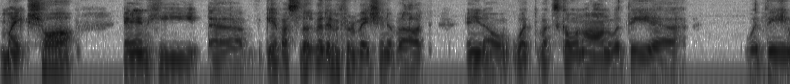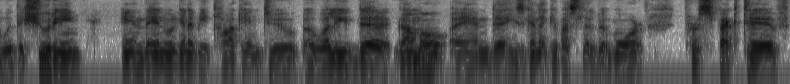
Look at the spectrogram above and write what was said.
Mike Shaw, and he uh, gave us a little bit of information about you know what what's going on with the uh, with the with the shooting. And then we're going to be talking to uh, Walid uh, Gamo, and he's going to give us a little bit more perspective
